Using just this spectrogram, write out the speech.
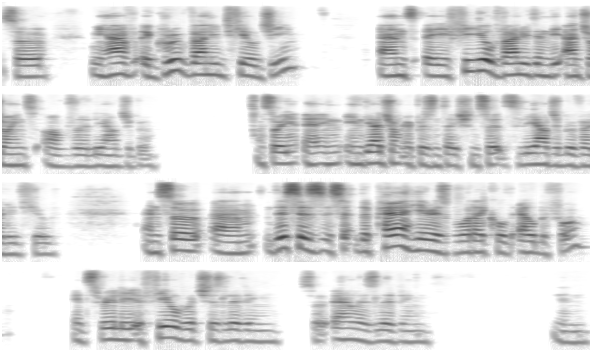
So we have a group valued field G and a field valued in the adjoint of the Lie algebra. Sorry, in, in the adjoint representation. So it's Lie algebra valued field. And so um, this is the pair here is what I called L before. It's really a field which is living. So L is living in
